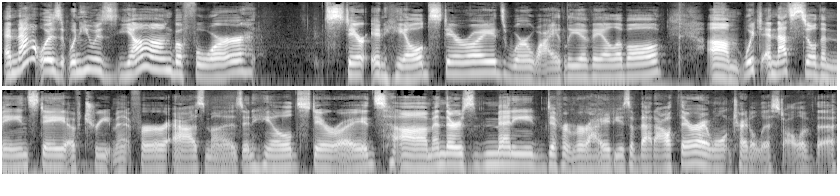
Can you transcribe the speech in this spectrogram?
And that was when he was young before ster- inhaled steroids were widely available, um, which and that's still the mainstay of treatment for asthma is inhaled steroids. Um, and there's many different varieties of that out there. I won't try to list all of the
